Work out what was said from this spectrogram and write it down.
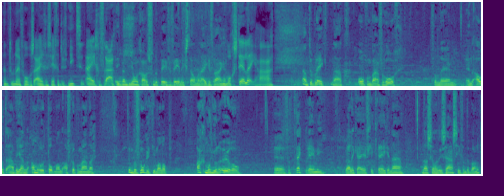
En toen hij volgens eigen zeggen dus niet zijn eigen vraag Ik ben de jong Graus van de PVV en ik stel mijn eigen vragen. Mocht stellen, ja. ja en toen bleek na het openbaar verhoor van de, een oud ABN AMRO-topman afgelopen maandag... Toen bevroeg ik die man op 8 miljoen euro uh, vertrekpremie... welke hij heeft gekregen na nationalisatie van de bank.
